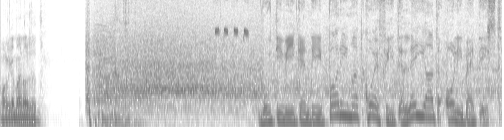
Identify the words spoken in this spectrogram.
olge mõnusad. vutiviikendi parimad kohvid leiad Olipetist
